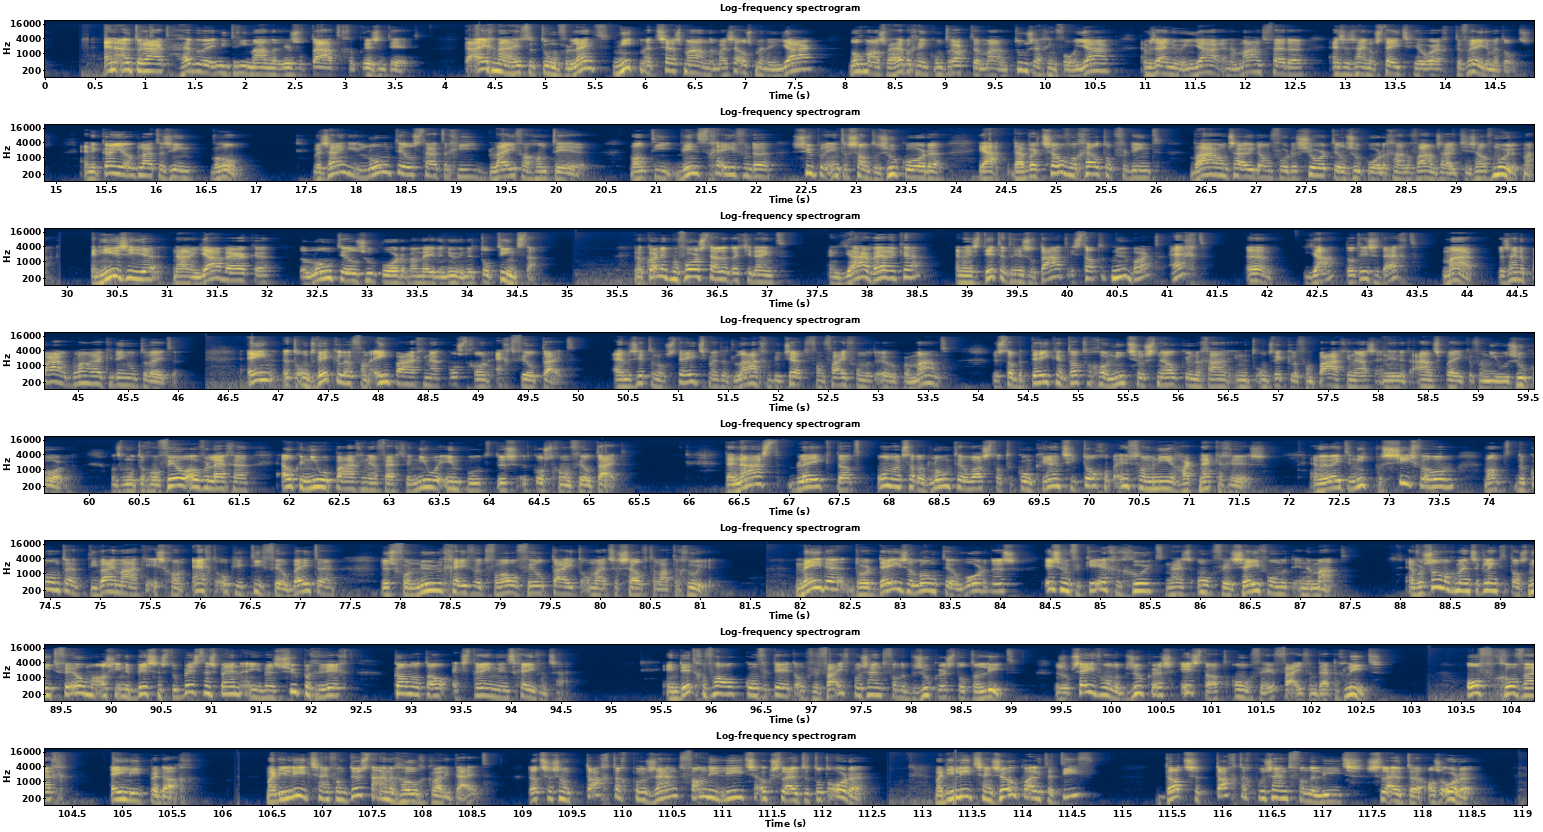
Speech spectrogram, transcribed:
En uiteraard hebben we in die drie maanden resultaat gepresenteerd. De eigenaar heeft het toen verlengd, niet met zes maanden, maar zelfs met een jaar. Nogmaals, we hebben geen contracten, maar een toezegging voor een jaar. En we zijn nu een jaar en een maand verder en ze zijn nog steeds heel erg tevreden met ons. En ik kan je ook laten zien waarom. We zijn die longtail strategie blijven hanteren. Want die winstgevende, super interessante zoekwoorden, ja, daar wordt zoveel geld op verdiend. Waarom zou je dan voor de shorttail zoekwoorden gaan of waarom zou je het jezelf moeilijk maken? En hier zie je, na een jaar werken, de longtail zoekwoorden waarmee we nu in de top 10 staan. Dan kan ik me voorstellen dat je denkt, een jaar werken en is dit het resultaat. Is dat het nu, Bart? Echt? Uh, ja, dat is het echt. Maar er zijn een paar belangrijke dingen om te weten. Eén, het ontwikkelen van één pagina kost gewoon echt veel tijd. En we zitten nog steeds met het lage budget van 500 euro per maand. Dus dat betekent dat we gewoon niet zo snel kunnen gaan in het ontwikkelen van pagina's en in het aanspreken van nieuwe zoekwoorden. Want we moeten gewoon veel overleggen. Elke nieuwe pagina vergt weer nieuwe input, dus het kost gewoon veel tijd. Daarnaast bleek dat, ondanks dat het longtail was, dat de concurrentie toch op een of andere manier hardnekkiger is. En we weten niet precies waarom, want de content die wij maken is gewoon echt objectief veel beter. Dus voor nu geven we het vooral veel tijd om uit zichzelf te laten groeien. Mede door deze longtail woorden dus is hun verkeer gegroeid naar ongeveer 700 in de maand. En voor sommige mensen klinkt het als niet veel, maar als je in de business to business bent en je bent super gericht, kan dat al extreem winstgevend zijn. In dit geval converteert ongeveer 5% van de bezoekers tot een lead. Dus op 700 bezoekers is dat ongeveer 35 leads. Of grofweg 1 lead per dag. Maar die leads zijn van dusdanig hoge kwaliteit dat ze zo'n 80% van die leads ook sluiten tot order. Maar die leads zijn zo kwalitatief dat ze 80% van de leads sluiten als order.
